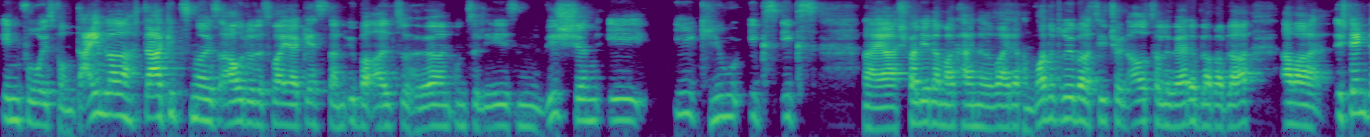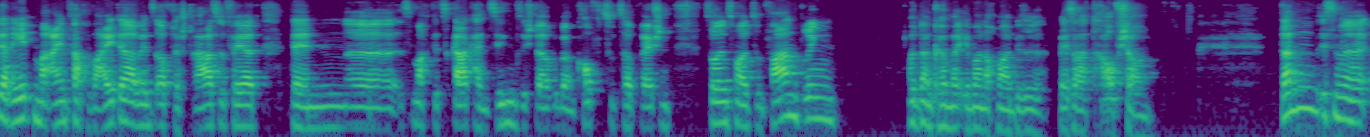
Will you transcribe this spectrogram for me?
Info ist vom Daimler. Da gibt es ein neues Auto. Das war ja gestern überall zu hören und zu lesen. Vision E EQXX. Naja, ich verliere da mal keine weiteren Worte drüber. Sieht schön aus, tolle Werte, bla bla bla. Aber ich denke, da reden wir einfach weiter, wenn es auf der Straße fährt, denn äh, es macht jetzt gar keinen Sinn, sich darüber im Kopf zu zerbrechen. Sollen es mal zum Fahren bringen und dann können wir immer noch mal ein bisschen besser draufschauen. Dann ist eine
